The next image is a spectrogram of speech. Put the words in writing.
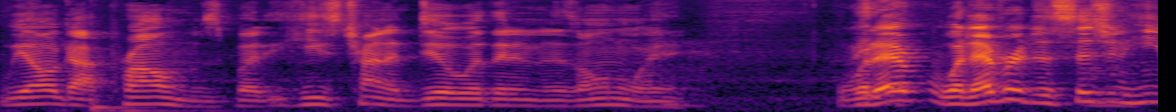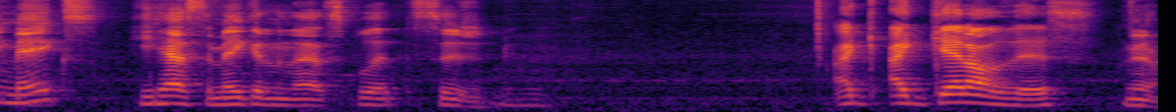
we all got problems, but he's trying to deal with it in his own way. Mm-hmm. Whatever whatever decision he makes, he has to make it in that split decision." I, I get all this. Yeah.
